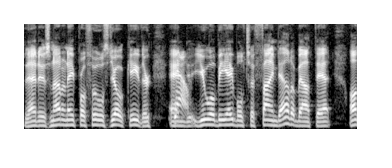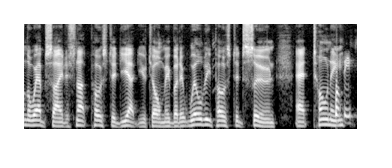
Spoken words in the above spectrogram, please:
That is not an April Fool's joke either. And No. you will be able to find out about that on the website. It's not posted yet, you told me, but it will be posted soon at Toni, It'll be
